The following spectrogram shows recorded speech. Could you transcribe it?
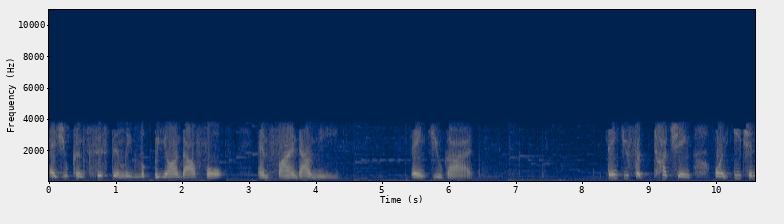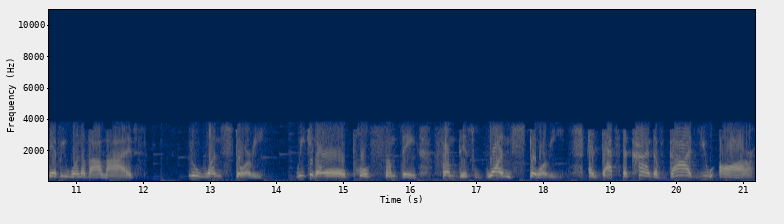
as you consistently look beyond our faults and find our needs. Thank you, God. Thank you for touching on each and every one of our lives through one story. We can all pull something from this one story. And that's the kind of God you are.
